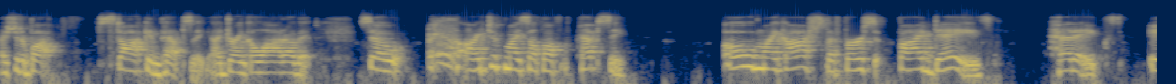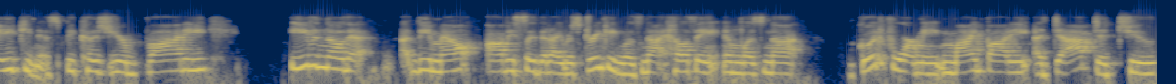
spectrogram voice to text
I should have bought stock in Pepsi. I drank a lot of it. So I took myself off of Pepsi. Oh my gosh, the first five days, headaches, achiness, because your body, even though that the amount obviously that I was drinking was not healthy and was not good for me, my body adapted to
